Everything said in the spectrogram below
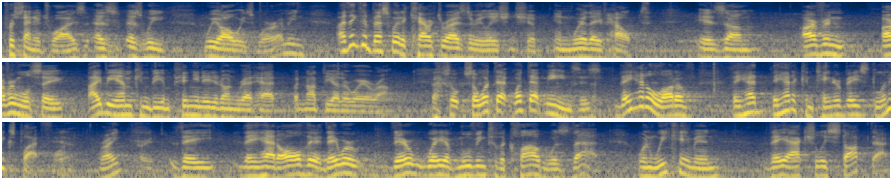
percentage-wise, as, as we, we always were. I mean, I think the best way to characterize the relationship and where they've helped is um, Arvind, Arvind will say, IBM can be opinionated on Red Hat, but not the other way around. So, so what that, what that means is, they had a lot of, they had, they had a container-based Linux platform, Yeah. right? Right. They, they had all their, they were, their way of moving to the cloud was that. When we came in, they actually stopped that.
